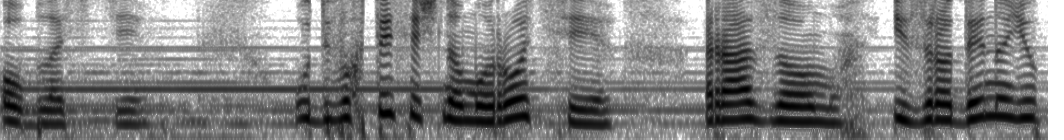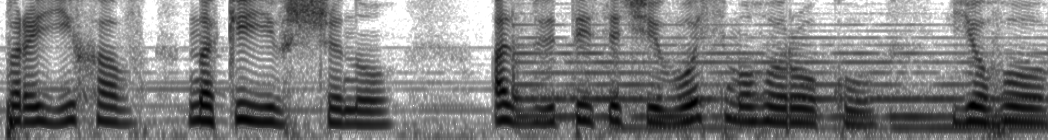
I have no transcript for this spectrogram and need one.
області. У 2000 році разом із родиною переїхав на Київщину, а з 2008 року його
